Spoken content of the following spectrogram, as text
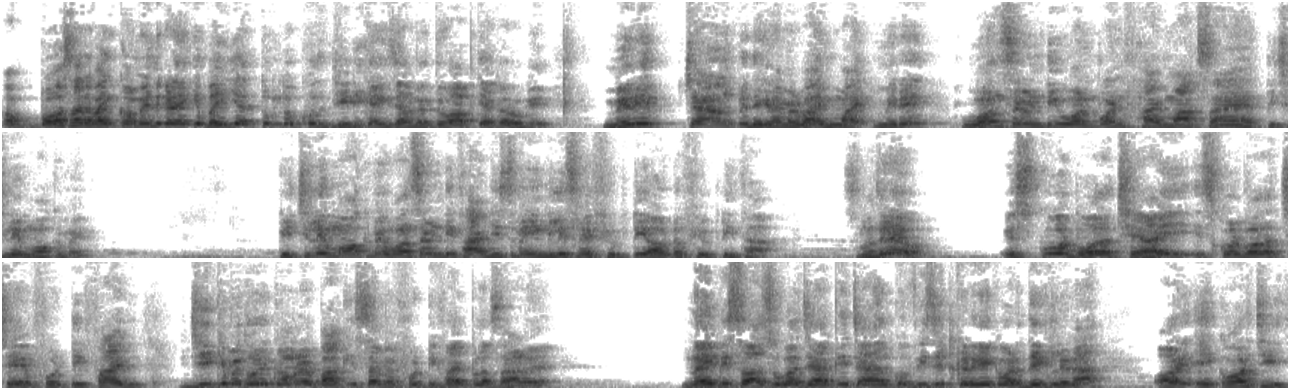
अब बहुत सारे भाई कमेंट करें कि भैया तुम तो खुद जीडी का एग्ज़ाम देते हो, आप क्या करोगे? मेरे चैनल पे देखना मेरे भाई मेरे 171.5 मार्क्स आए हैं पिछले मॉक में। पिछले मॉक में 175 जिसमें इंग्लिश में 50 आउट ऑफ़ 50 था। समझ रहे हो? स्कोर बहुत अच्छे भाई स्कोर बहुत अच्छे है। 45 जीके में थोड़े कम रहे, बाकी सब में 45 प्लस आ रहे हैं। नहीं विश्वास होगा, जाके चैनल को विज़िट करके एक बार देख लेना। और एक और चीज़,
